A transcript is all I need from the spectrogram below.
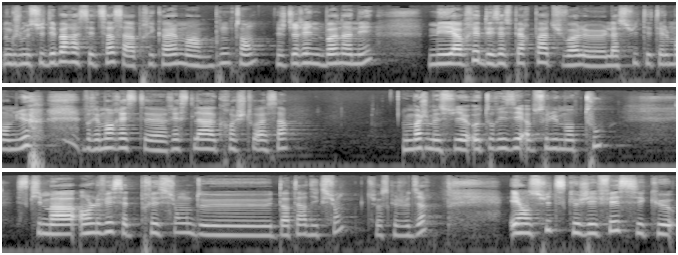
Donc je me suis débarrassée de ça, ça a pris quand même un bon temps, je dirais une bonne année. Mais après, désespère pas, tu vois, la suite est tellement mieux. Vraiment, reste, reste là, accroche-toi à ça. Moi, je me suis autorisé absolument tout ce qui m'a enlevé cette pression de d'interdiction, tu vois ce que je veux dire. Et ensuite, ce que j'ai fait, c'est que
